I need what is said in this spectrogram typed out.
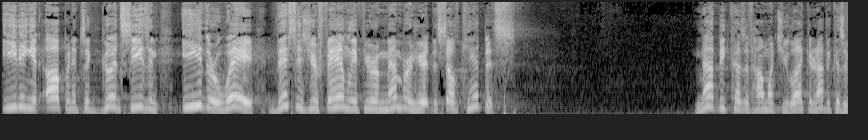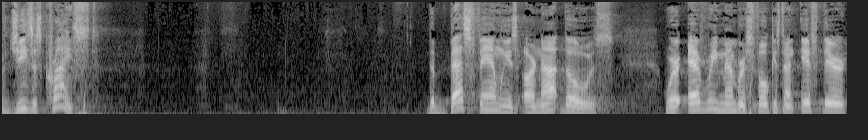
eating it up, and it's a good season. Either way, this is your family if you're a member here at the South Campus. Not because of how much you like it or not because of Jesus Christ. The best families are not those where every member is focused on if they're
